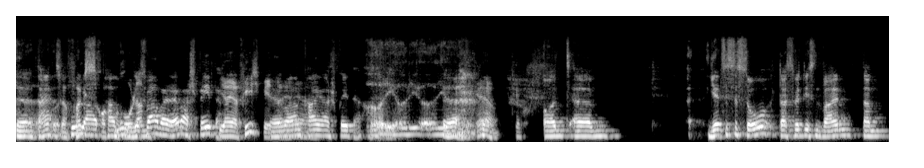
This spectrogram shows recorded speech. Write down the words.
Äh, das, war Volksrock das war aber der war später. Ja, ja, viel später. Der war ein paar Jahre später. Odi, odi, odi. Ja. ja. Und ähm, jetzt ist es so, dass wir diesen Wein dann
